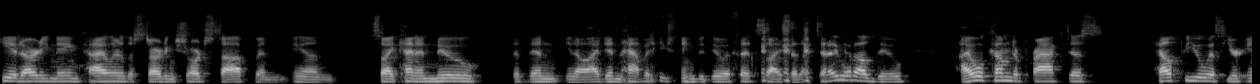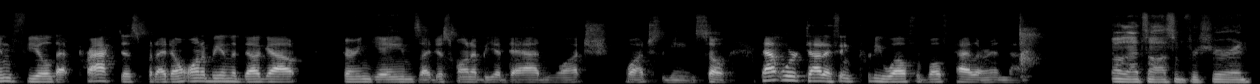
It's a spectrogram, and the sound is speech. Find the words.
he had already named Kyler the starting shortstop, and and so I kind of knew that then you know I didn't have anything to do with it. So I said, I'll tell you what I'll do. I will come to practice, help you with your infield at practice, but I don't want to be in the dugout during games. I just want to be a dad and watch watch the game. So that worked out, I think, pretty well for both Kyler and I. Oh, that's awesome for sure. And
